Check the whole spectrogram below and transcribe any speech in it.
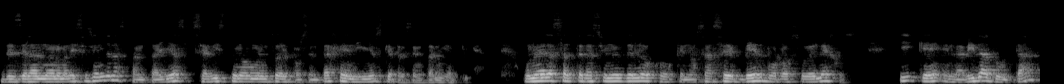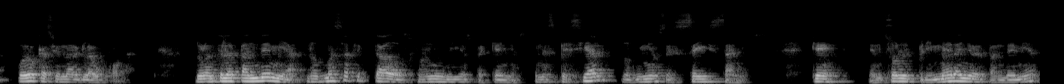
Desde la normalización de las pantallas se ha visto un aumento del porcentaje de niños que presentan miopía, una de las alteraciones del ojo que nos hace ver borroso de lejos y que en la vida adulta puede ocasionar glaucoma. Durante la pandemia, los más afectados fueron los niños pequeños, en especial los niños de 6 años, que en solo el primer año de pandemia,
